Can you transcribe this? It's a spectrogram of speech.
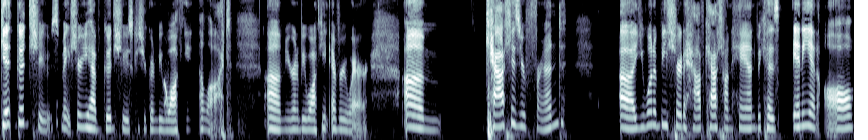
Get good shoes. Make sure you have good shoes because you're going to be walking a lot. Um, you're going to be walking everywhere. Um, cash is your friend. Uh, you want to be sure to have cash on hand because any and all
